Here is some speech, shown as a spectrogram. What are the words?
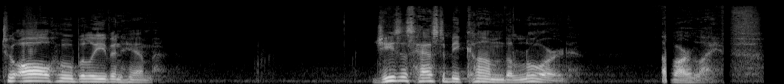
to all who believe in him. Jesus has to become the Lord of our life.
